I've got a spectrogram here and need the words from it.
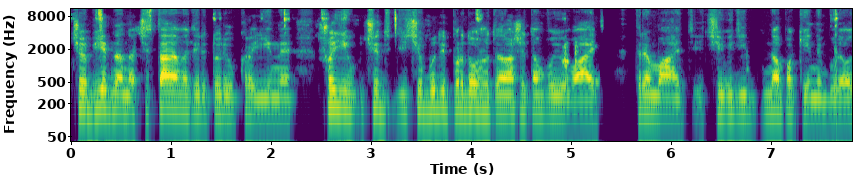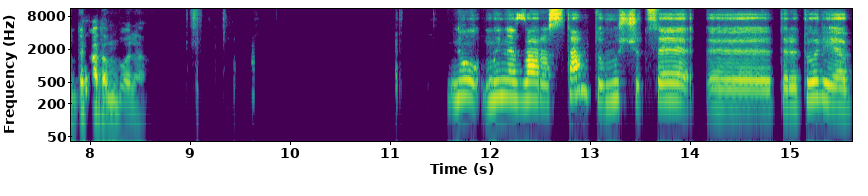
чи об'єднана, чи стане на території України, що їх чи, чи будуть продовжувати наші там воювати, тримати, чи від навпаки не буде. От така там доля. Ну, ми на зараз там, тому що це е, територія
